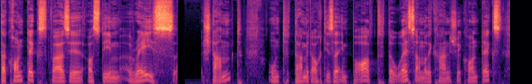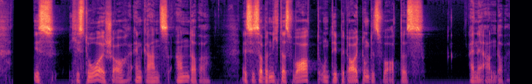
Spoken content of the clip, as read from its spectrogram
der Kontext quasi, aus dem Race stammt und damit auch dieser Import, der US-amerikanische Kontext, ist historisch auch ein ganz anderer. Es ist aber nicht das Wort und die Bedeutung des Wortes eine andere.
